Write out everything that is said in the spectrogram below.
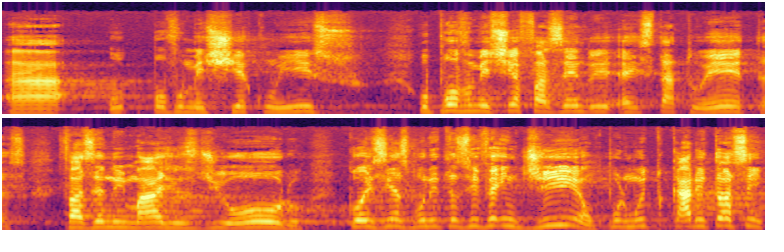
ah, o povo mexia com isso. O povo mexia fazendo eh, estatuetas, fazendo imagens de ouro, coisinhas bonitas e vendiam por muito caro. Então, assim,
